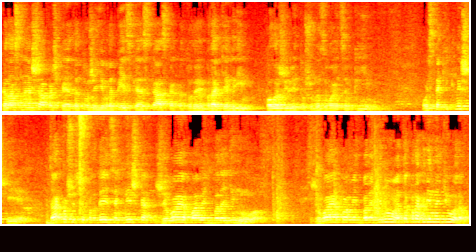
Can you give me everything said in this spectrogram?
Красная шапочка это тоже европейская сказка, которую братья Грим положили то, що називається в книгу. Ось такі книжки. Також ось продається книжка Живая память Бородинова. Живая память Бородинова это про гренадеров.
